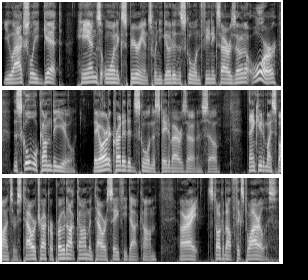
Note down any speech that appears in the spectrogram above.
you actually get hands on experience when you go to the school in Phoenix, Arizona, or the school will come to you. They are an accredited school in the state of Arizona. So, thank you to my sponsors, TowerTrackerPro.com and TowerSafety.com. All right, let's talk about fixed wireless.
